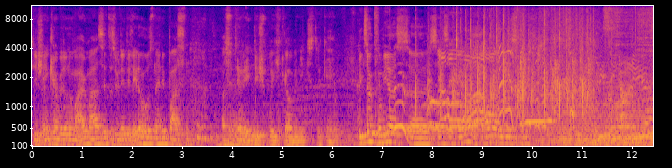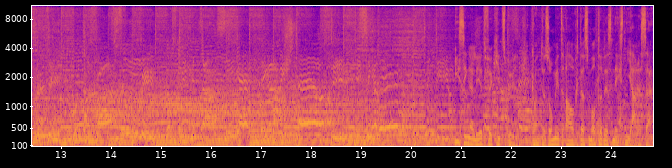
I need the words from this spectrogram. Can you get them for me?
Die Schenkel haben wieder Normalmaße, das würde in die Lederhosen reinpassen. Also theoretisch spricht, glaube ich, nichts dagegen. Wie gesagt, von mir aus äh, sehr, sehr gerne. Ich signaliert für Kitzbühel konnte somit auch das Motto des nächsten Jahres sein.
